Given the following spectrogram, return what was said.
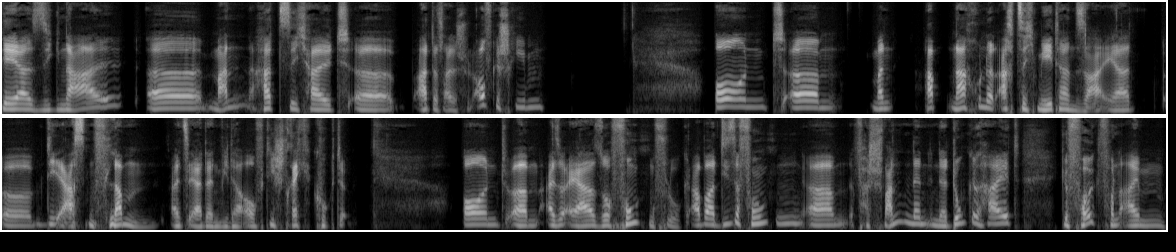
der Signalmann äh, hat sich halt, äh, hat das alles schon aufgeschrieben. Und ähm, man ab nach 180 Metern sah er äh, die ersten Flammen, als er dann wieder auf die Strecke guckte. Und ähm, also er so Funken flog. Aber diese Funken ähm, verschwanden dann in der Dunkelheit, gefolgt von einem,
